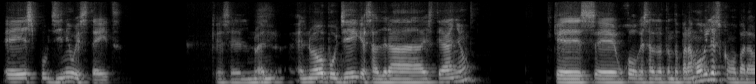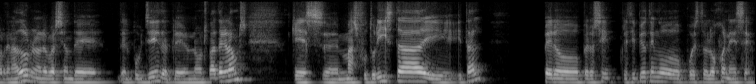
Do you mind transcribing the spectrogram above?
es PUBG New State, que es el, nuevo PUBG que saldrá este año, que es eh, un juego que saldrá tanto para móviles como para ordenador, una nueva versión de, del PUBG, del PlayerUnknown's Battlegrounds, que es eh, más futurista y, tal. Pero, pero sí, en principio tengo puesto el ojo en ese.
